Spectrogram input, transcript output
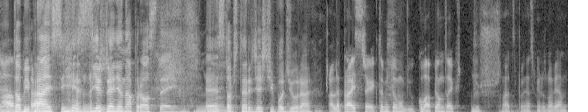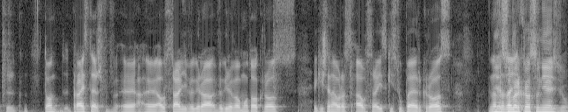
e, A Toby Price- Price jest z jeżdżenia na prostej, e, No. 140 po dziurach. Ale Price, czekaj, kto mi to mówił? Kuba Piątek, już nawet pewnie z nim rozmawiałem. To on, Price też w e, Australii wygra, wygrywał motocross, jakiś ten aus- australijski supercross. Na nie, zasadzie- Supercrossu nie jeździł.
